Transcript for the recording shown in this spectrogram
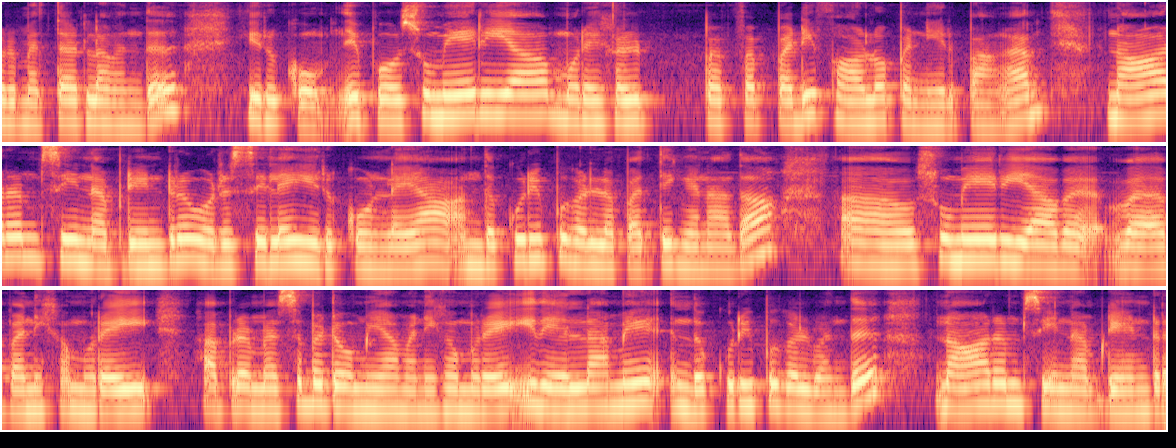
ஒரு மெத்தடில் வந்து இருக்கும். இப்போது சுமேரியா முறைகள் படி ஃபாலோ பண்ணியிருப்பாங்க. நாரம் சீன் அப்படின்ற ஒரு சிலை இருக்கும் இல்லையா? அந்த குறிப்புகளில் பார்த்திங்கன்னா தான் சுமேரியா வ வ வணிக முறை அப்புறம் மெசபடோமியா வணிக முறை இது எல்லாமே இந்த குறிப்புகள் வந்து நாரம் சீன் அப்படின்ற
